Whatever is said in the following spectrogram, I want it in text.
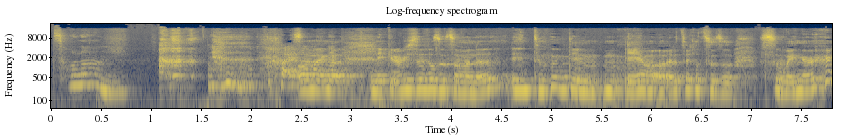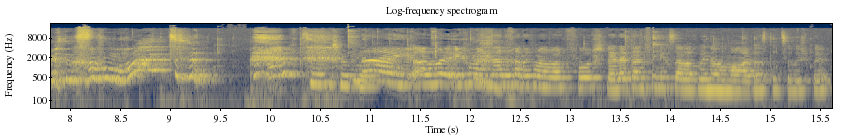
so lang. ich weiß Oh mein nicht, Gott, Nick, du bist sicher so zu einem, du und dein Ehemann werden sicher zu so Swingers. Nein, aber ich meine, dann kann ich mir einfach vorstellen, dann finde ich es einfach wie normal, dass du zum Beispiel,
